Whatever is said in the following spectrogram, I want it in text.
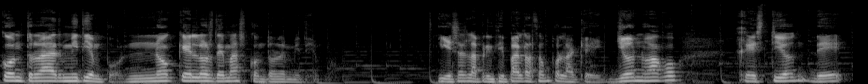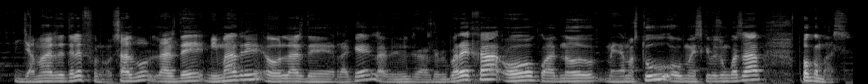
controlar mi tiempo, no que los demás controlen mi tiempo. Y esa es la principal razón por la que yo no hago gestión de llamadas de teléfono, salvo las de mi madre o las de Raquel, las de, mi pareja, o cuando me llamas tú o me escribes un WhatsApp, poco más.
